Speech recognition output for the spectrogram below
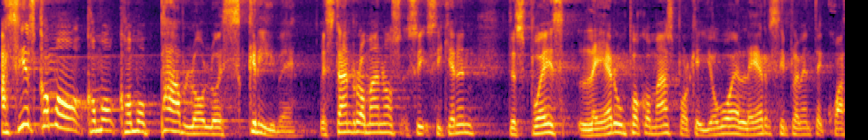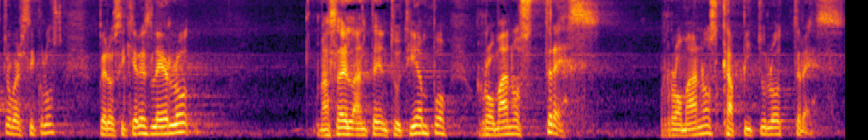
Así es como, como, como Pablo lo escribe. Está en Romanos, si, si, quieren después leer un poco más, porque yo voy a leer simplemente cuatro versículos, pero si quieres leerlo más adelante en tu tiempo, Romanos 3, Romanos capítulo 3.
